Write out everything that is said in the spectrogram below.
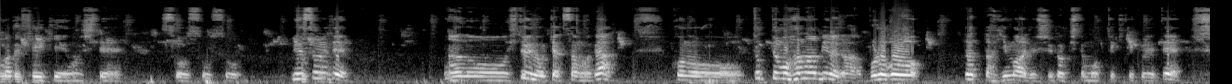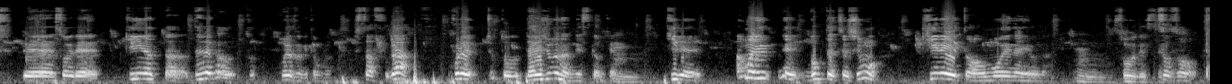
また経験をして、そうそうそう。で、それで、あのー一人のお客様が、この、とっても花びらがボロボロだったひまわりを収穫して持ってきてくれて、で、それで気になった、誰が声かけたのか、スタッフが、これちょっと大丈夫なんですかみたいな。うん。綺麗。あんまりね、僕たちとしても、綺麗とは思えないような、うん、そうですよ。そうそう、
